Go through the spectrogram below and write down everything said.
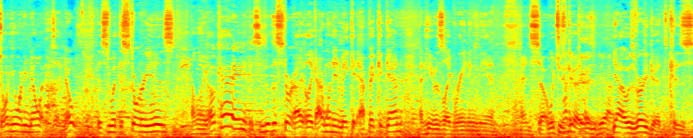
don't you want to know it? He's like, nope, this is what the story is. I'm like, okay, this is what the story. I, like, I wanted to make it epic again, and he was like reining me in, and so which was Kinda good. It good, was- yeah. yeah, it was very good because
